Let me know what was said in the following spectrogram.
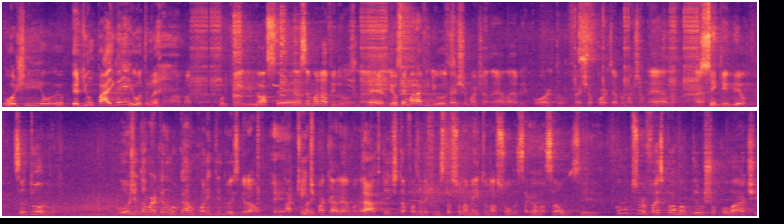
Hoje eu, eu perdi um pai e ganhei outro, né? Ah, bacana. Porque ele, nossa, é, Deus é maravilhoso, né? é, Deus é maravilhoso. Fecha uma janela, abre porta, ou fecha a porta e abre uma janela, né? Você entendeu? Santoro, hoje tá marcando no carro 42 graus. É, tá quente 40 pra caramba, né? Tá. Tanto que a gente tá fazendo aqui no estacionamento na sombra essa gravação. Você- Como que o senhor faz para manter o chocolate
